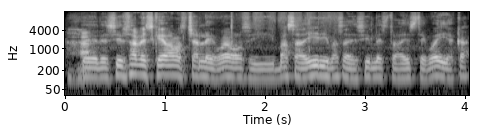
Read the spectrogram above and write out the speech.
Ajá. De decir, ¿sabes qué? Vamos a echarle huevos y vas a ir y vas a decirle esto a este güey acá.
